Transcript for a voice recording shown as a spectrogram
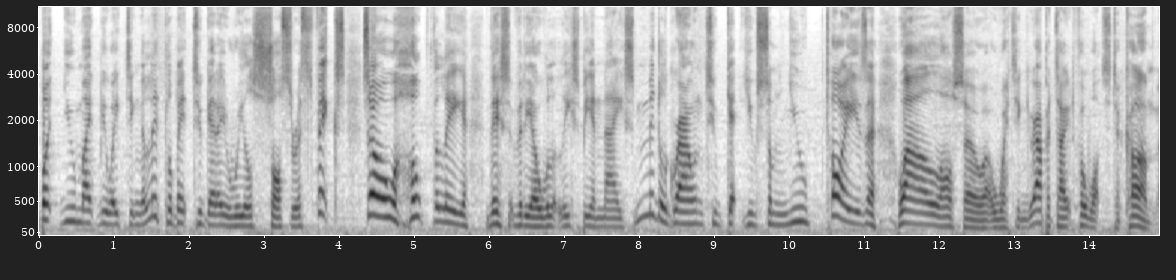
but you might be waiting a little bit to get a real sorceress fix. So hopefully this video will at least be a nice middle ground to get you some new toys, while also whetting your appetite for what's to come.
